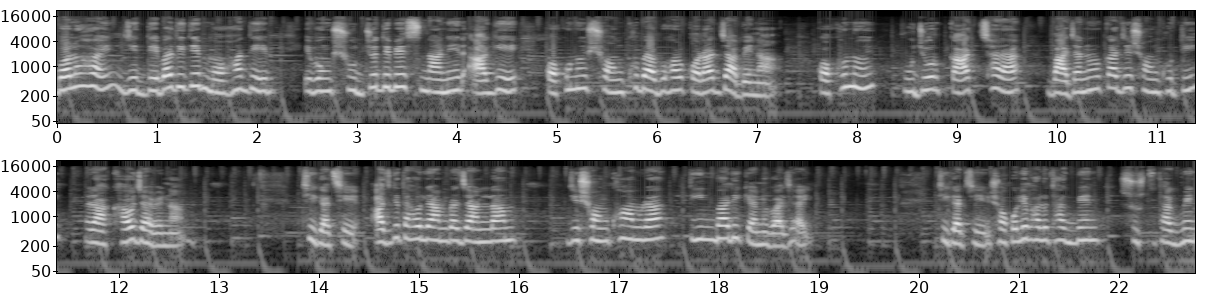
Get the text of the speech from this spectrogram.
বলা হয় যে দেবাদিদেব মহাদেব এবং সূর্যদেবের স্নানের আগে কখনোই শঙ্খ ব্যবহার করা যাবে না। কখনোই পুজোর কাজ ছাড়া বাজানোর কাজে শঙ্খটি রাখাও যাবে না। ঠিক আছে, আজকে তাহলে আমরা জানলাম যে শঙ্খ আমরা তিনবারই কেন বাজাই। ঠিক আছে, সকলে ভালো থাকবেন, সুস্থ থাকবেন,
